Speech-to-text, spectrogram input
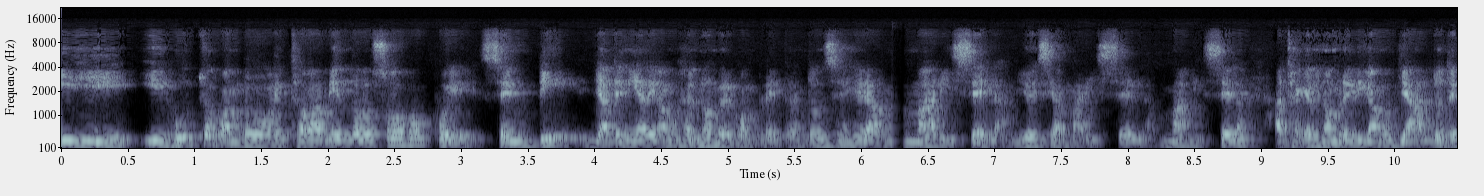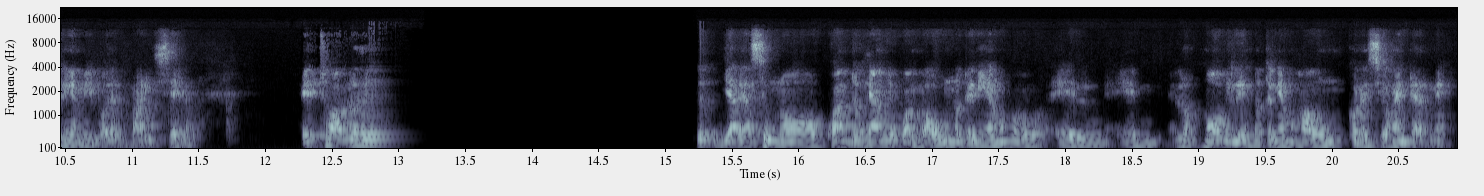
Y, justo cuando estaba viendo los ojos, pues sentí, ya tenía, digamos, el nombre completo. Entonces era Marisela. Yo decía Marisela, Marisela, hasta que el nombre, digamos, ya lo tenía en mi poder, Marisela. Esto hablo de ya de hace unos cuantos de años, cuando aún no teníamos en los móviles, no teníamos aún conexión a Internet.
